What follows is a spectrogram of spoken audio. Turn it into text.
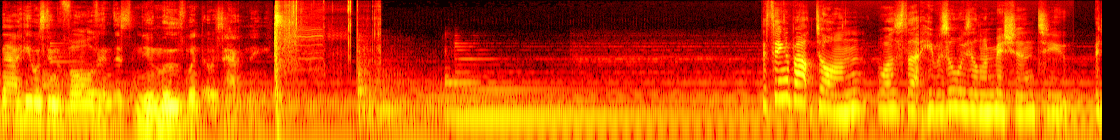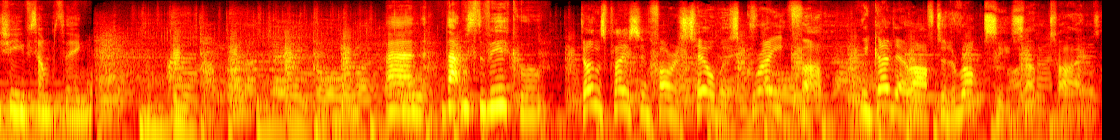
Now he was involved in this new movement that was happening. Thing about Don was that he was always on a mission to achieve something. And that was the vehicle. Don's place in Forest Hill was great fun. We'd go there after the Roxy sometimes,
